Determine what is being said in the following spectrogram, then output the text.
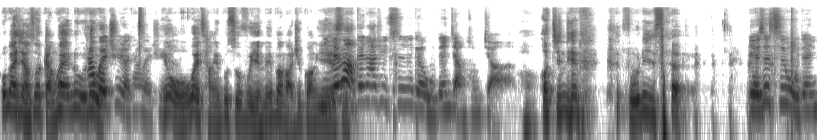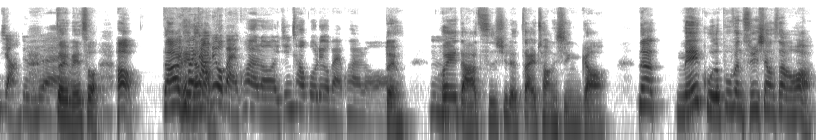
我本来想说赶快录录。他回去了，他回去了。因为我胃肠也不舒服，也没办法去逛夜市。你没办法跟他去吃那个五灯奖猪脚啊。哦，今天福利社也是吃五等奖，对不对？对，没错。好。大家可以看到，六百块喽，已经超过六百块喽。对，辉达、嗯、持续的再创新高。那美股的部分持续向上的话，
